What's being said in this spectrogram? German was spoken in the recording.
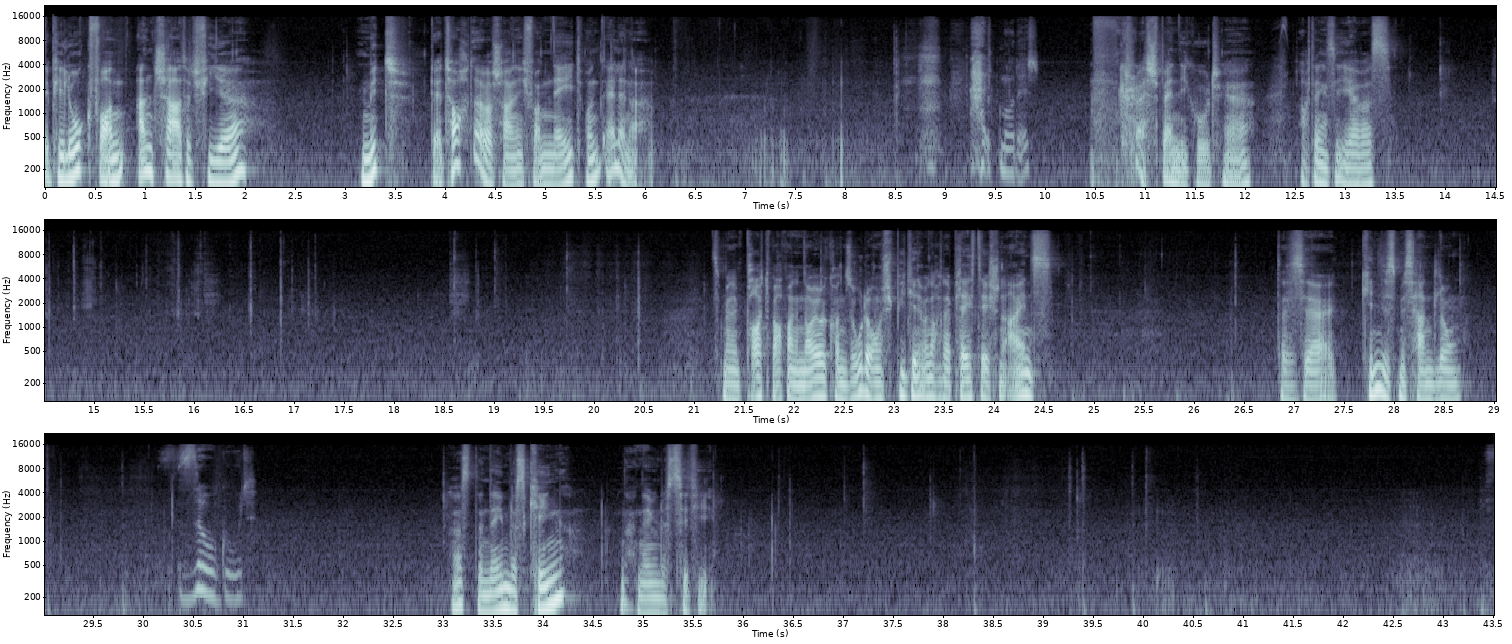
Der Epilog von Uncharted 4 mit der Tochter wahrscheinlich von Nate und Elena. Altmodisch. Crash Bandicoot, ja. Auch denken sie eher was. Jetzt man braucht überhaupt mal eine neue Konsole. Warum spielt ihr immer noch in der PlayStation 1? Das ist ja Kindesmisshandlung. So gut. Was? The Nameless King? Na, Nameless City.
